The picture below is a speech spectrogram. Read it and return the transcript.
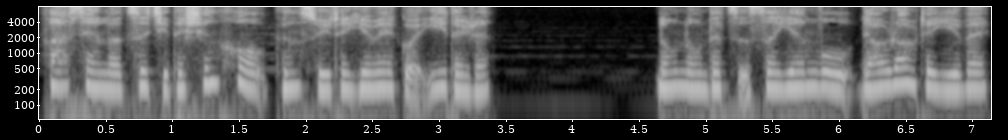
发现了自己的身后跟随着一位诡异的人，浓浓的紫色烟雾缭绕着一位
